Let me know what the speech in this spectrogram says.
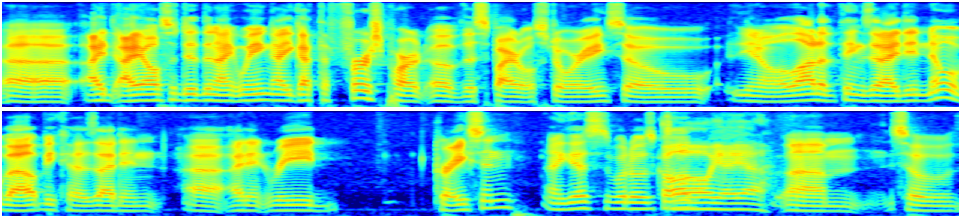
uh, I I also did the Nightwing. I got the first part of the Spiral story, so you know a lot of the things that I didn't know about because I didn't uh, I didn't read Grayson. I guess is what it was called. Oh yeah, yeah. Um, so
